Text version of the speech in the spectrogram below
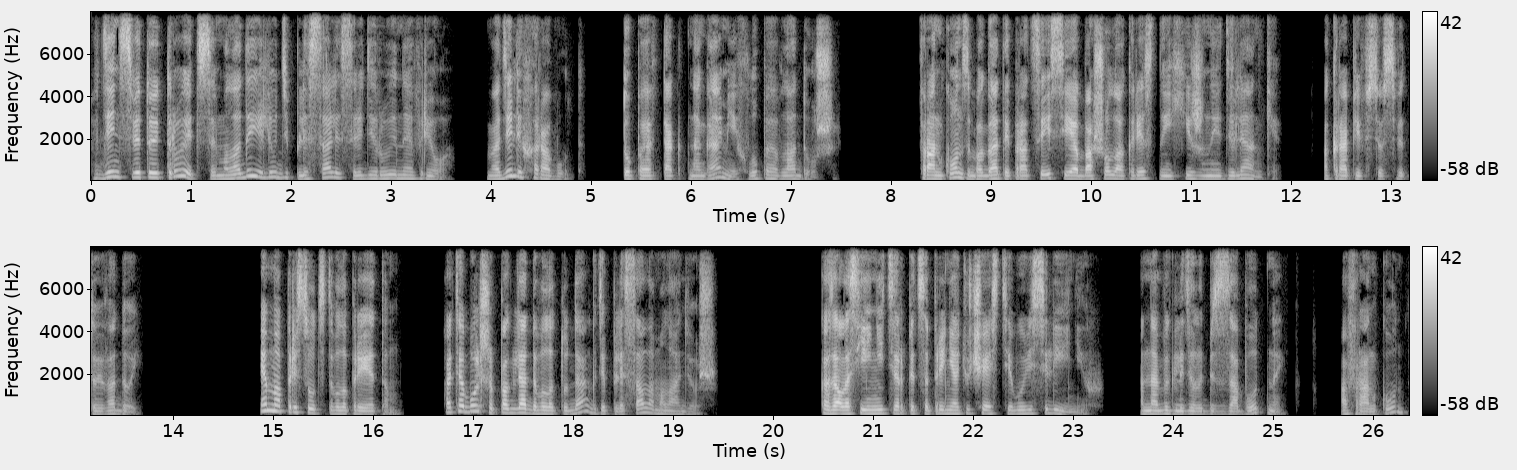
В день Святой Троицы молодые люди плясали среди руин Эврё, водили хоровод, топая в такт ногами и хлопая в ладоши. Франкон с богатой процессией обошел окрестные хижины и делянки, окропив все святой водой. Эмма присутствовала при этом, хотя больше поглядывала туда, где плясала молодежь. Казалось, ей не терпится принять участие в увеселениях. Она выглядела беззаботной, а Франкон,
